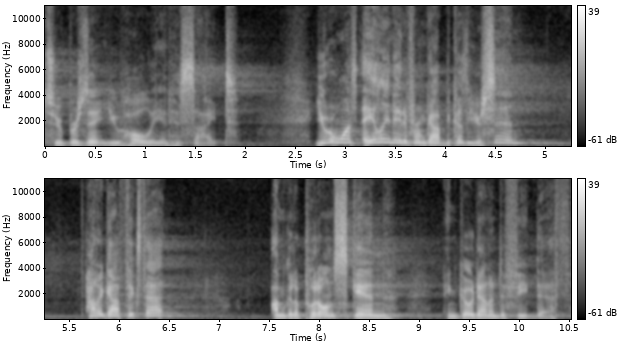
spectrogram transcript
to present you holy in his sight. You were once alienated from God because of your sin. How did God fix that? I'm going to put on skin and go down and defeat death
